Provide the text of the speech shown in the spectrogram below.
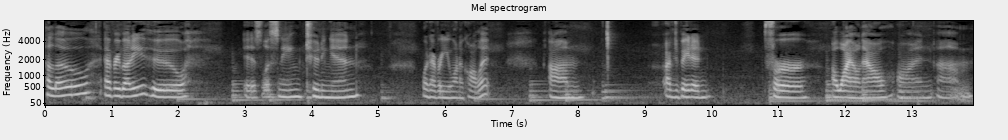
Hello, everybody who is listening, tuning in, whatever you want to call it. Um, I've debated for a while now on um,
